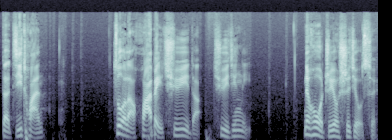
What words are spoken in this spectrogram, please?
的集团做了华北区域的区域经理，那会儿我只有十九岁。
